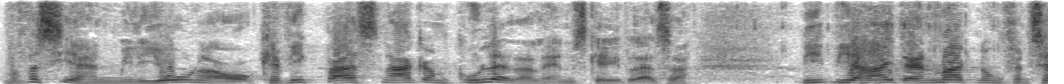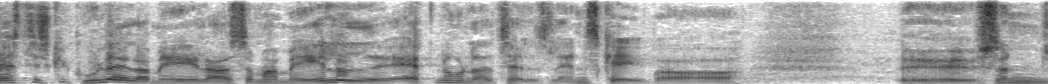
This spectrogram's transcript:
hvorfor siger han millioner af år? Kan vi ikke bare snakke om guldalderlandskabet? Altså, vi, vi har i Danmark nogle fantastiske guldaldermalere, som har malet 1800-tallets landskaber og øh, sådan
